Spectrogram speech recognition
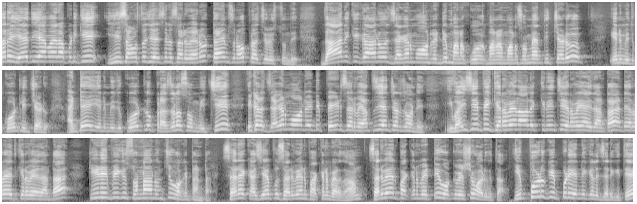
సరే ఏది ఏమైనప్పటికీ ఈ సంస్థ చేసిన సర్వేను టైమ్స్ నౌ ప్రచురిస్తుంది దానికి గాను జగన్మోహన్ రెడ్డి మన మన మన సొమ్ము ఎంత ఇచ్చాడు ఎనిమిది కోట్లు ఇచ్చాడు. అంటే ఎనిమిది కోట్లు ప్రజల సొమ్ము ఇచ్చి ఇక్కడ జగన్మోహన్ రెడ్డి పెయిడ్ సర్వే ఎంత చేయించాడు చూడండి. ఈ వైసీపీకి ఇరవై నాలుగుకి నుంచి ఇరవై ఐదు అంట అంటే ఇరవై ఐదుకి ఇరవై ఐదు అంట టీడీపీకి సున్నా నుంచి ఒకటంట సరే కాసేపు సర్వేని పక్కన పెడదాం. సర్వేని పక్కన పెట్టి ఒక విషయం అడుగుతా. ఇప్పుడుకి ఇప్పుడు ఎన్నికలు జరిగితే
